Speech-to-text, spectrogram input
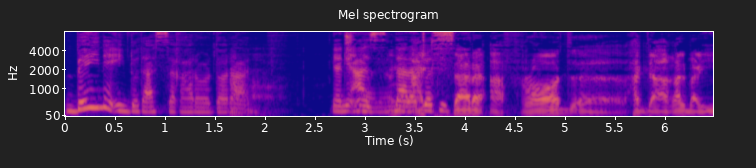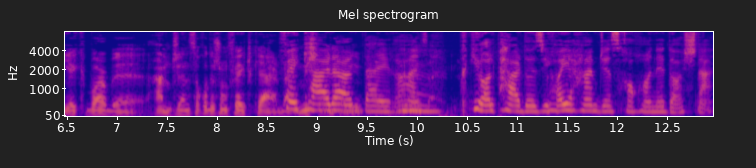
بین این دو دسته قرار دارن. یعنی از یعنی درجاتی اکثر افراد حداقل برای یک بار به همجنس خودشون فکر کردن. فکر کردن دقیقا. خیال پردازی های همجنس خواهانه داشتن.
